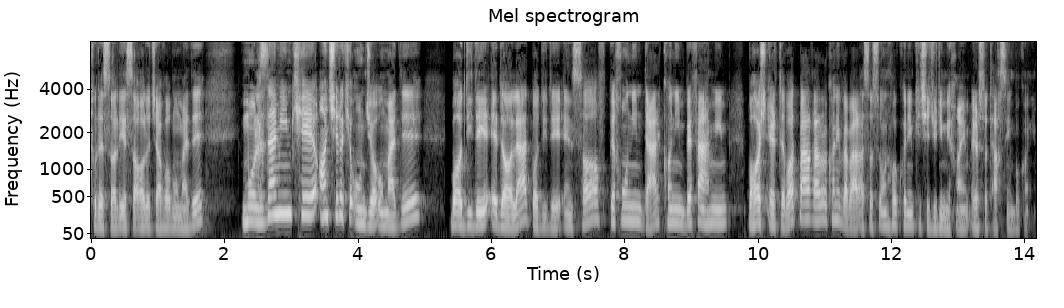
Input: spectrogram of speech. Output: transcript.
تو رساله سوال و جواب اومده ملزمیم که آنچه رو که اونجا اومده با دیده عدالت با دیده انصاف بخونیم درک کنیم بفهمیم باهاش ارتباط برقرار کنیم و بر اساس اون حکم کنیم که چجوری می‌خوایم ارث رو تقسیم بکنیم.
